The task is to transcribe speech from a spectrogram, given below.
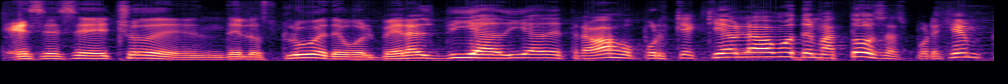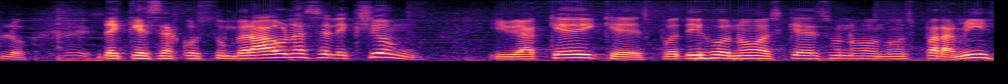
es ese hecho de, los clubes, de volver al día a día de trabajo. Porque aquí hablábamos de Matosas, por ejemplo, de que se acostumbraba a una selección y vea que, y que después dijo, no, es que eso no, no es para mí.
